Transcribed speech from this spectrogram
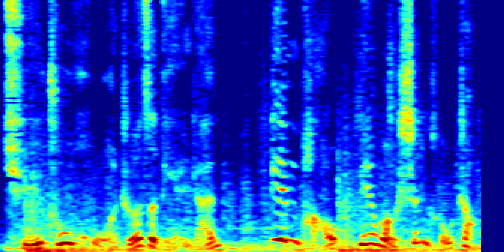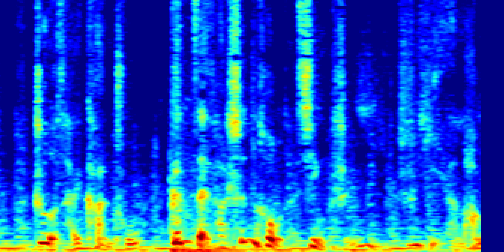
取出火折子点燃，边跑边往身后照，这才看出跟在他身后的竟是一只野狼。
